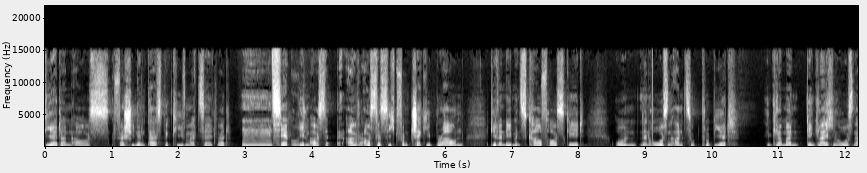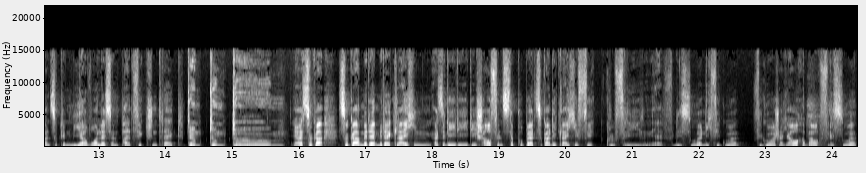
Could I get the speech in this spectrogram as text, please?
die ja dann aus verschiedenen Perspektiven erzählt wird. Mm, sehr gut. Eben aus, aus, aus, der Sicht von Jackie Brown, die dann eben ins Kaufhaus geht und einen Hosenanzug probiert. In Klammern den gleichen Hosenanzug, den Mia Wallace in Pulp Fiction trägt. Dum, dum, dum. Ja, sogar, sogar mit der, mit der gleichen, also die, die, die Schaufensterpuppe hat sogar die gleiche Figur, Frisur, nicht Figur, Figur wahrscheinlich auch, aber auch Frisur.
